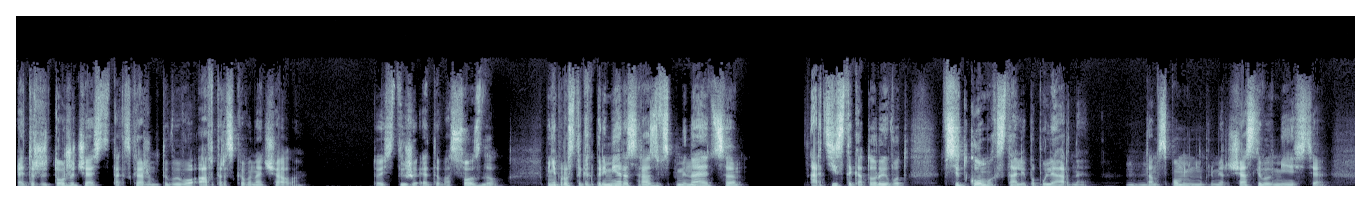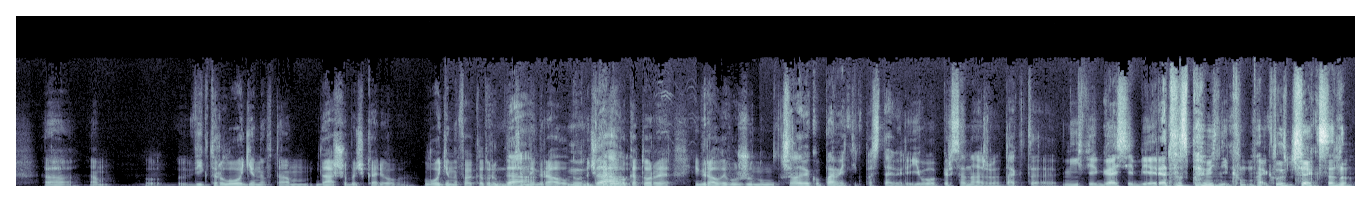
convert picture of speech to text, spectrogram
это же тоже часть, так скажем, твоего авторского начала. То есть ты же это воссоздал. Мне просто как примеры сразу вспоминаются артисты, которые вот в ситкомах стали популярны. Там вспомним, например, «Счастливы вместе», э, там, Виктор Логинов, там, Даша Бочкарева. Логинов, который Да, Путин играл, ну Бочкарева, да. которая играла его жену. Человеку памятник поставили, его персонажу. Так-то нифига себе, рядом с памятником Майклу Джексону.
